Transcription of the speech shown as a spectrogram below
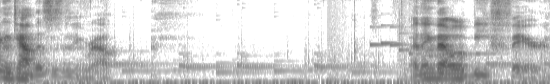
I can count this as a new route. I think that would be fair.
